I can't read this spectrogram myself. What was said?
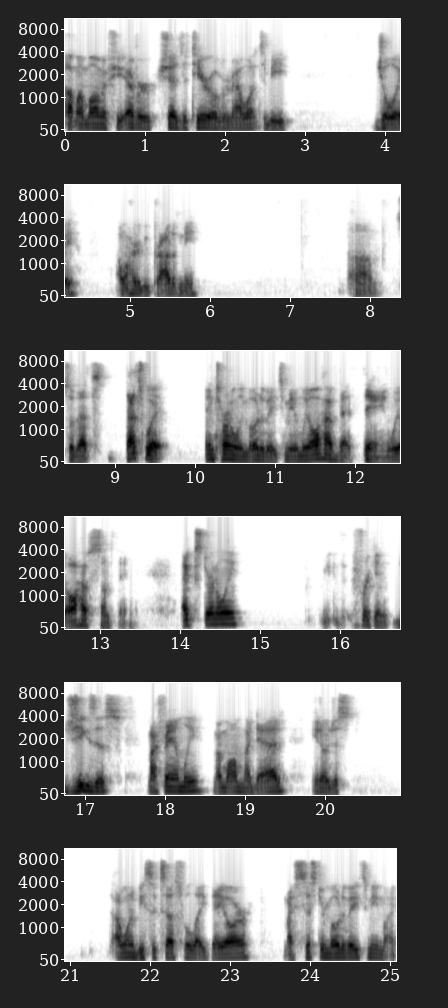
Want my mom, if she ever sheds a tear over me, I want it to be joy. I want her to be proud of me. Um, so that's that's what internally motivates me, and we all have that thing. We all have something. Externally, freaking Jesus, my family, my mom, my dad, you know, just I want to be successful like they are. My sister motivates me. My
